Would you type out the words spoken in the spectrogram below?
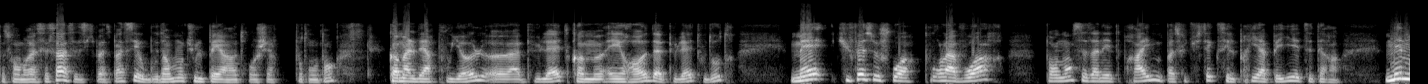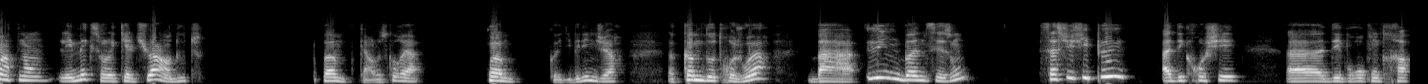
Parce qu'en vrai, c'est ça, c'est ce qui va se passer. Au bout d'un moment, tu le payeras trop cher pour trop longtemps. Comme Albert Pouyol euh, a comme Hérode a pu ou d'autres. Mais tu fais ce choix pour l'avoir pendant ces années de prime parce que tu sais que c'est le prix à payer, etc. Mais maintenant, les mecs sur lesquels tu as un doute, comme Carlos Correa, comme Cody Bellinger, euh, comme d'autres joueurs, bah une bonne saison, ça suffit plus à décrocher euh, des gros contrats.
